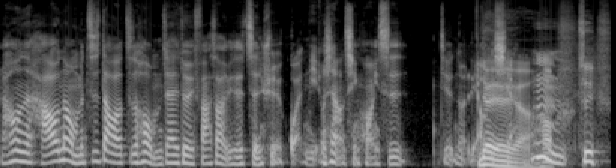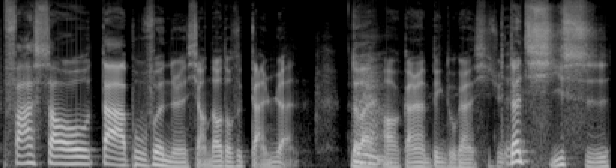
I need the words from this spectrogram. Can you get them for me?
然后呢，好，那我们知道了之后，我们再对发烧有一些正确的观念。我想请黄医师。简短聊一下，嗯，所以发烧大部分的人想到都是感染，对吧？好，感染病毒、感染细菌，但其实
